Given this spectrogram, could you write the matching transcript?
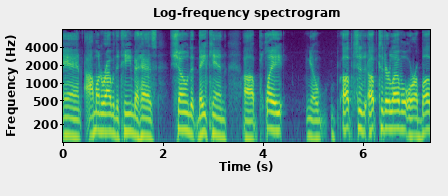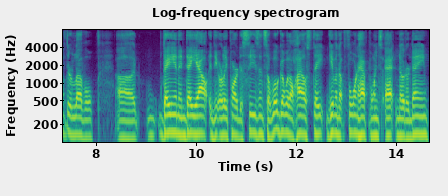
and I'm on the ride with a team that has shown that they can uh, play, you know, up to up to their level or above their level uh, day in and day out in the early part of the season. So we'll go with Ohio State giving up four and a half points at Notre Dame.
